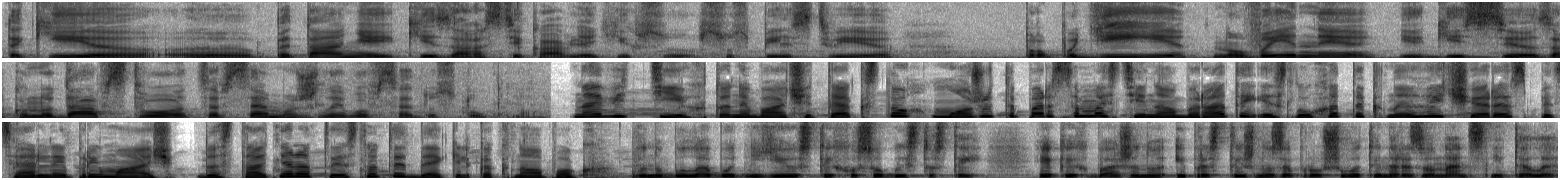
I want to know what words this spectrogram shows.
такі е, питання, які зараз цікавлять їх в суспільстві. Про події, новини, якісь е, законодавство це все можливо, все доступно. Навіть ті, хто не бачить тексту, можуть тепер самостійно обирати і слухати книги через спеціальний приймач. Достатньо натиснути декілька кнопок. Воно була б однією з тих особистостей, яких бажано і престижно запрошувати на резонансні теле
